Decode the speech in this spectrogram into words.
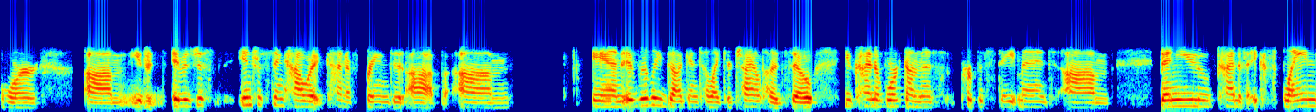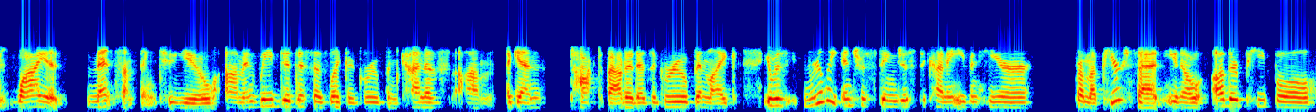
or um, you know it was just interesting how it kind of framed it up. Um, and it really dug into like your childhood. So you kind of worked on this purpose statement. Um, then you kind of explained why it meant something to you. Um, and we did this as like a group and kind of, um, again, talked about it as a group. And like, it was really interesting just to kind of even hear from a peer set, you know, other people,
